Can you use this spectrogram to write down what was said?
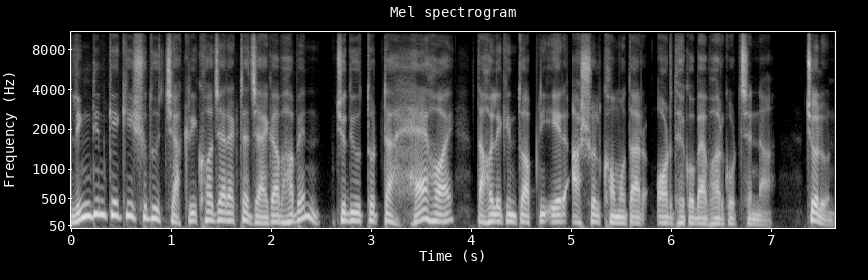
লিঙ্কডিনকে কি শুধু চাকরি খোঁজার একটা জায়গা ভাবেন? যদি উত্তরটা হ্যাঁ হয়, তাহলে কিন্তু আপনি এর আসল ক্ষমতার অর্ধেকও ব্যবহার করছেন না। চলুন,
